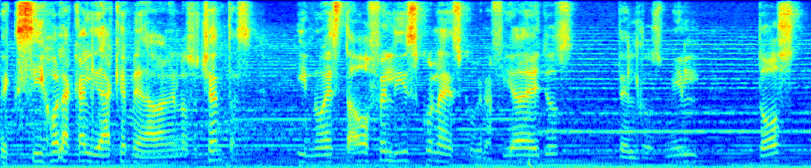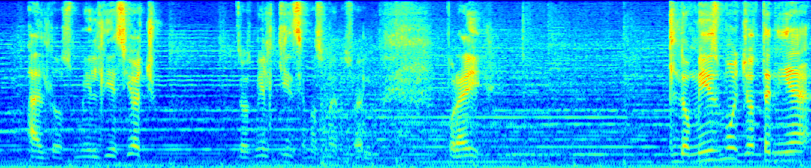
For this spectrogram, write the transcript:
exijo la calidad que me daban en los 80s. Y no he estado feliz con la discografía de ellos del 2002 al 2018. 2015 más o menos, por ahí. Lo mismo yo tenía,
